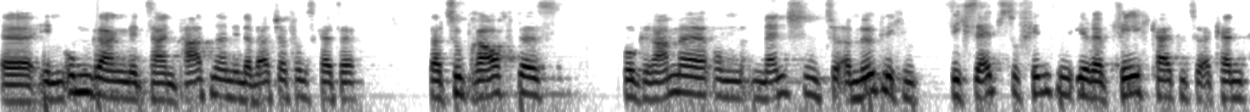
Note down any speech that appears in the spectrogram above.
äh, im Umgang mit seinen Partnern in der Wertschöpfungskette. Dazu braucht es Programme, um Menschen zu ermöglichen, sich selbst zu finden, ihre Fähigkeiten zu erkennen,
